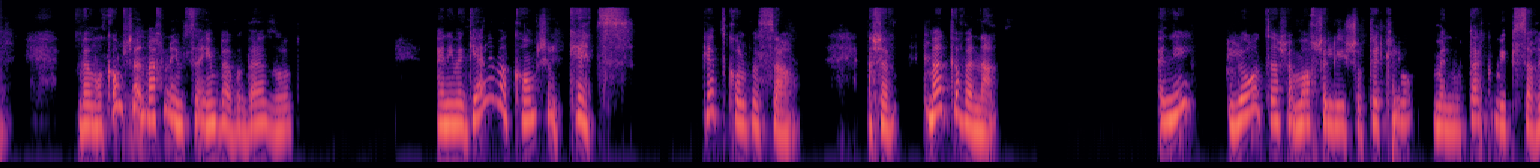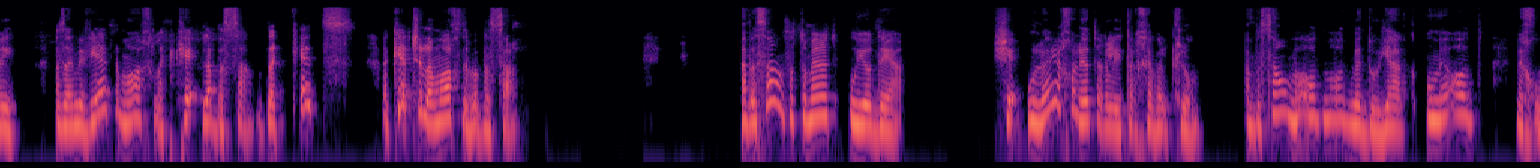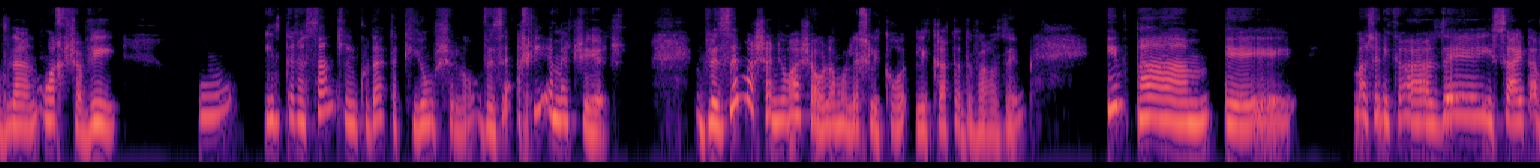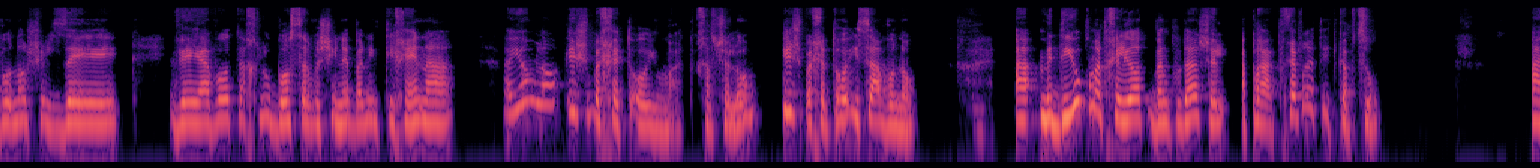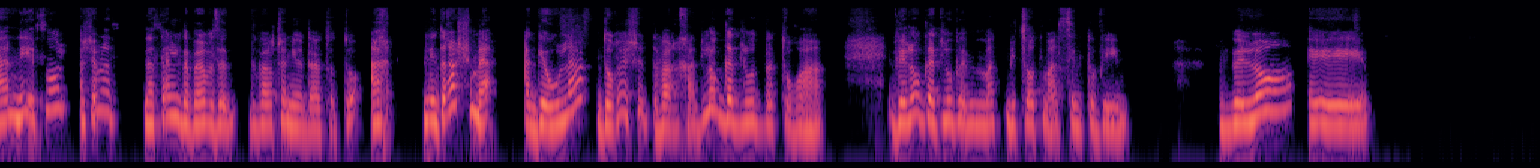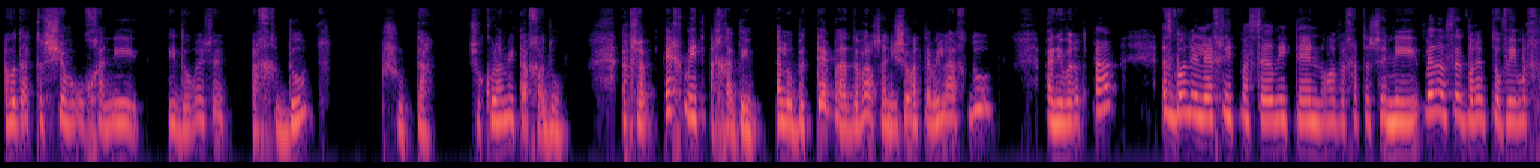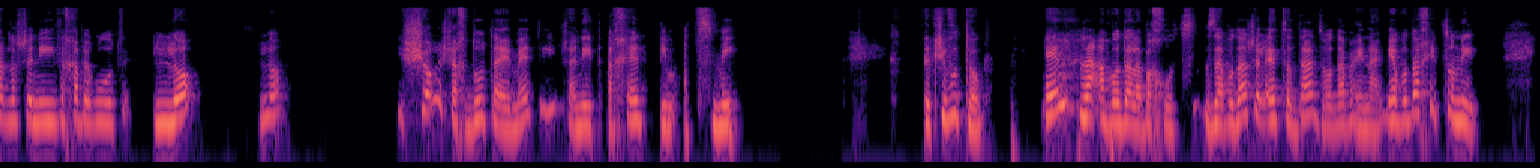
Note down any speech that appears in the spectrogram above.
במקום שאנחנו נמצאים בעבודה הזאת, אני מגיעה למקום של קץ, קץ כל בשר. עכשיו, מה הכוונה? אני לא רוצה שהמוח שלי שוטט לו מנותק מבשרי, אז אני מביאה את המוח לק... לבשר, זה הקץ, הקץ של המוח זה בבשר. הבשר, זאת אומרת, הוא יודע שהוא לא יכול יותר להתרחב על כלום. הבשר הוא מאוד מאוד מדויק, הוא מאוד מכוונן, הוא עכשווי, הוא אינטרסנט לנקודת הקיום שלו, וזה הכי אמת שיש. וזה מה שאני רואה שהעולם הולך לקרוא, לקראת הדבר הזה. אם פעם, אה, מה שנקרא, זה יישא את עוונו של זה, ואבות אכלו בוסר ושיני בנים תיכנה, היום לא, איש בחטאו יומת, חס שלום, איש בחטאו יישא עוונו. המדיוק מתחיל להיות בנקודה של הפרט. חבר'ה, תתכווצו. אני אתמול, השם נתן לי לדבר, וזה דבר שאני יודעת אותו. נדרש, מה, הגאולה דורשת דבר אחד, לא גדלות בתורה, ולא גדלו במצוות מעשים טובים, ולא אה, עבודת השם רוחנית, היא דורשת אחדות פשוטה, שכולם יתאחדו. עכשיו, איך מתאחדים? הלוא בטבע הדבר שאני שומעת את המילה אחדות, אני אומרת, אה, אז בואו נלך, נתמסר, ניתן, נאהב אחד את השני, ונעשה דברים טובים אחד לשני, וחברות. לא, לא. שורש אחדות האמת היא שאני אתאחד עם עצמי. תקשיבו טוב, אין לעבוד עליו בחוץ. זה עבודה של עץ הדת, זו עבודה בעיניים. היא עבודה חיצונית.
